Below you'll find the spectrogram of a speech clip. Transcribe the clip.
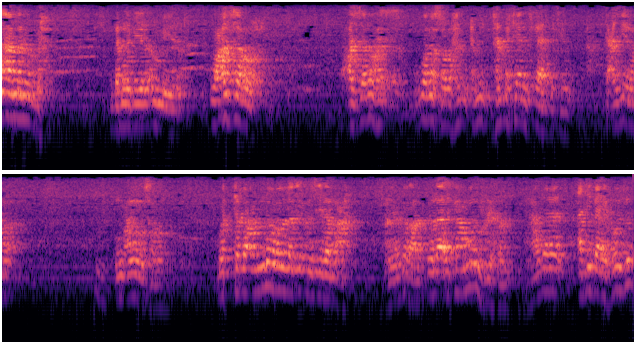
آمنوا به. بالنبي الأمي وعزروه. عزروه ونصروه. كلمتين ثابتين تعزيره ومعنى نصروه واتبعوا النور الذي أنزل معه. يعني أولئك هم المفلحون. هذا أدب يفوزوا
